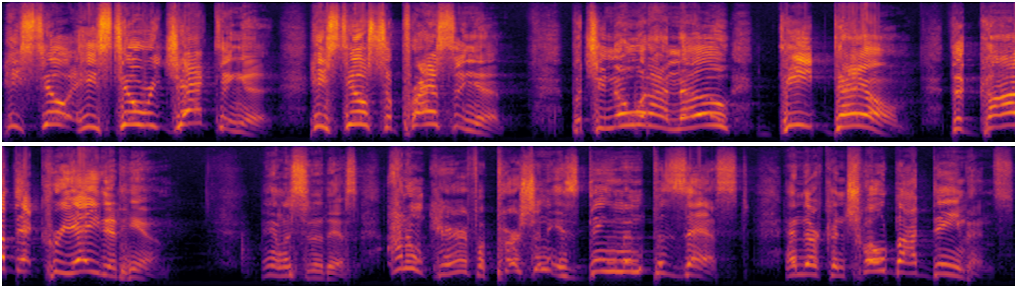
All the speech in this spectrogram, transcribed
He's still, he's still rejecting it. He's still suppressing it. But you know what I know? Deep down, the God that created him. Man, listen to this. I don't care if a person is demon possessed and they're controlled by demons.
